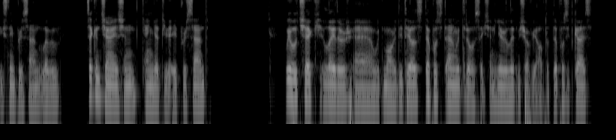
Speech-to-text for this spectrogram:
16% level second generation can get you 8% we will check later uh, with more details. Deposit and withdrawal section here. Let me show you how to deposit guys.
